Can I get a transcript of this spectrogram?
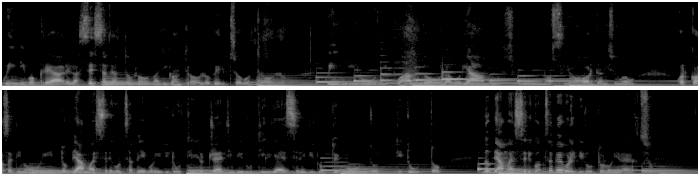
quindi può creare la stessa piattaforma di controllo per il suo controllo. Quindi noi quando lavoriamo sui nostri organi, nostri qualcosa di noi, dobbiamo essere consapevoli di tutti gli oggetti, di tutti gli esseri, di tutto il mondo, di tutto. Dobbiamo essere consapevoli di tutto l'universo.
